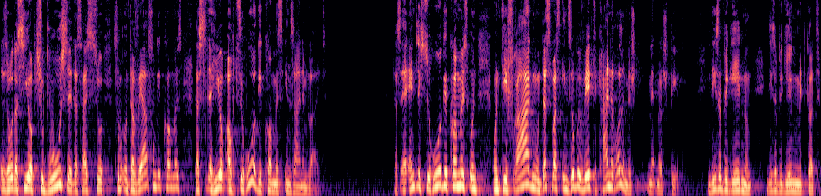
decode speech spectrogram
so, dass Hiob zu Buße, das heißt zu, zur Unterwerfung gekommen ist, dass der Hiob auch zur Ruhe gekommen ist in seinem Leid. Dass er endlich zur Ruhe gekommen ist und, und die Fragen und das, was ihn so bewegte, keine Rolle mehr, mehr, mehr spielt. In dieser Begegnung, in dieser Begegnung mit Gott.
